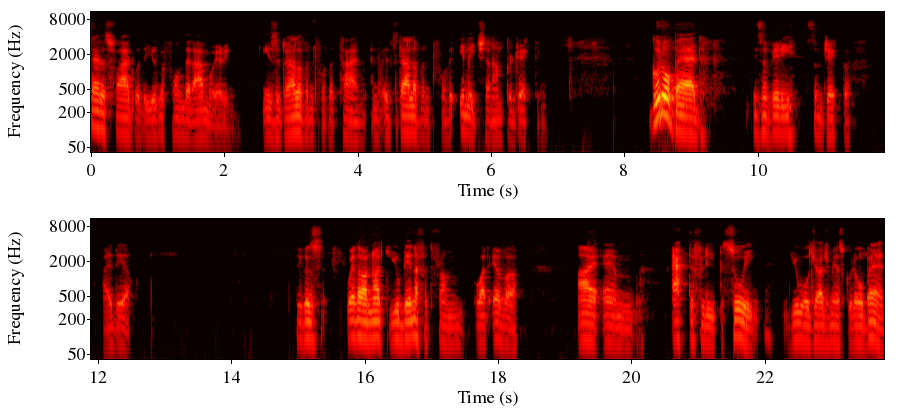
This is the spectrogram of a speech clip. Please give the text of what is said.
satisfied with the uniform that I'm wearing? Is relevant for the time and it's relevant for the image that I'm projecting? Good or bad is a very subjective idea because whether or not you benefit from whatever I am actively pursuing, you will judge me as good or bad.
